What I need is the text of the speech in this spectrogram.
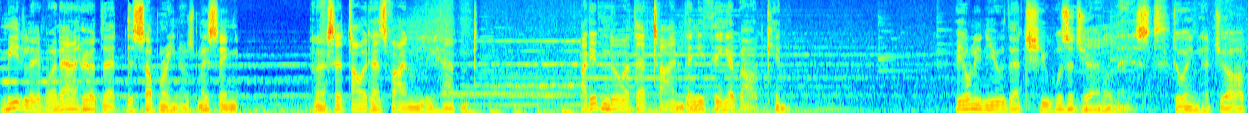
immediately when I heard that the submarine was missing, and I said, now it has finally happened. I didn't know at that time anything about Kim. We only knew that she was a journalist doing her job.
